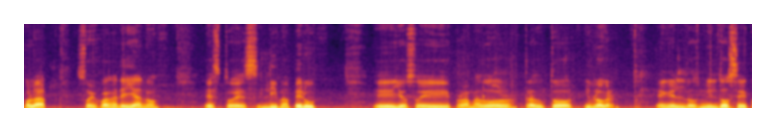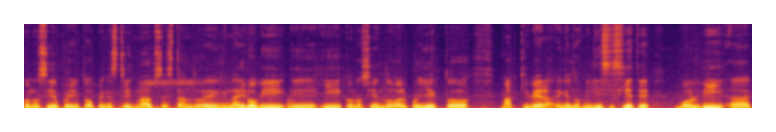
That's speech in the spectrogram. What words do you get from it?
Hola, soy Juan Arellano, esto es Lima, Perú. Eh, yo soy programador, traductor y blogger. En el 2012 conocí el proyecto OpenStreetMaps estando en Nairobi eh, y conociendo al proyecto MapKibera. En el 2017 volví a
